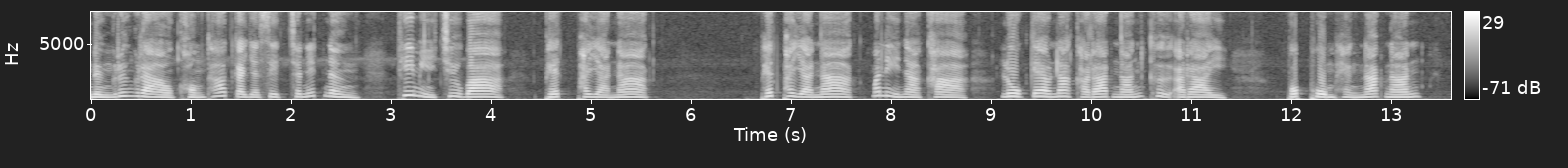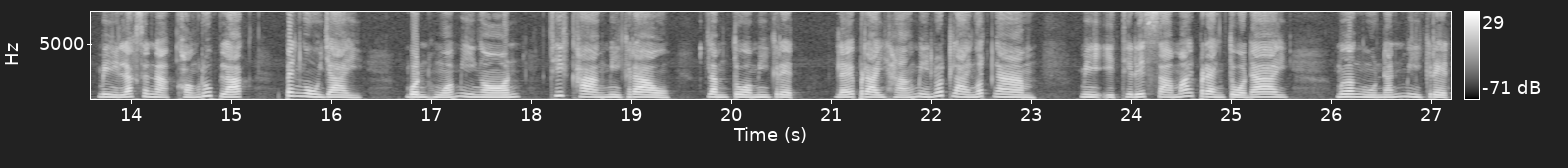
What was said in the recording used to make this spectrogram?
หนึ่งเรื่องราวของธาตุกายสิทธิ์ชนิดหนึ่ง ที่มีชื่อว่า เพชรพญานาค เพชรพญานาค มณีนาคา ลูกแก้วนาคราชนั้นคืออะไรภพภูมิแห่งนาคนั้น มีลักษณะของรูปลักษณ์ เป็นงูใหญ่ บนหัวมีงอน ที่คางมีเคราลำตัวมีเกร็ด และปลายหางมีลวดลายงดงาม มีอิทธิฤทธิ์สามารถแปลงตัวได้ เมื่องูนั้นมีเกร็ด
